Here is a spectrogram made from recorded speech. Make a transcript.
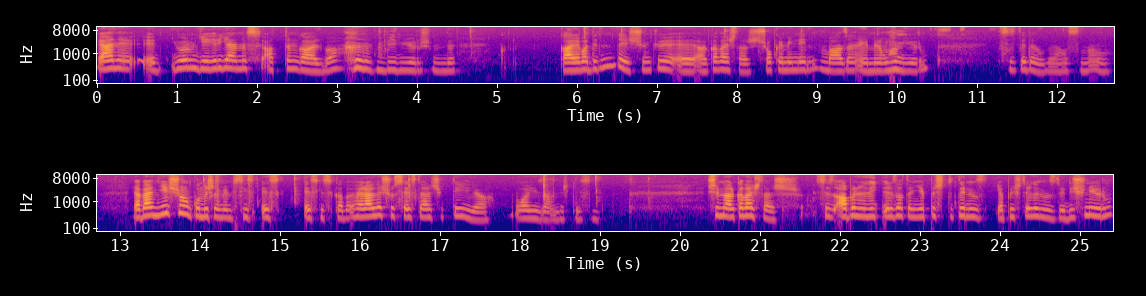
Yani e, yorum gelir gelmez attım galiba. Bilmiyorum şimdi. Galiba dedim de çünkü e, arkadaşlar çok emin değilim. Bazen emin olamıyorum. Sizde de oluyor aslında ama. Ya ben niye şu an konuşamıyorum siz es, eskisi kadar? Herhalde şu sesler açık değil ya. O yüzdendir kesin. Şimdi arkadaşlar siz abonelikleri zaten yapıştırdınız, yapıştırdınız diye düşünüyorum.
